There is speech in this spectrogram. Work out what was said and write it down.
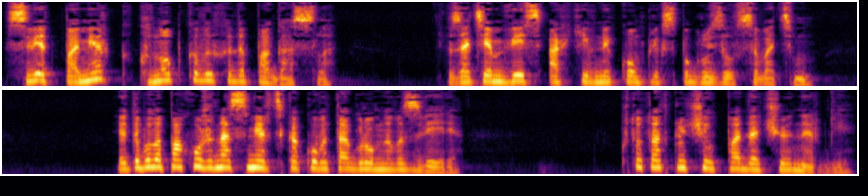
свет померк, кнопка выхода погасла. Затем весь архивный комплекс погрузился во тьму. Это было похоже на смерть какого-то огромного зверя. Кто-то отключил подачу энергии.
